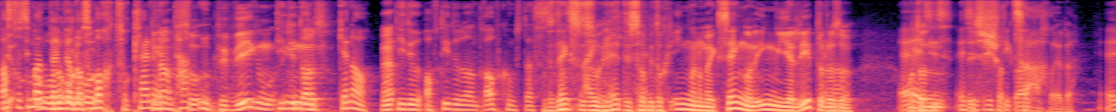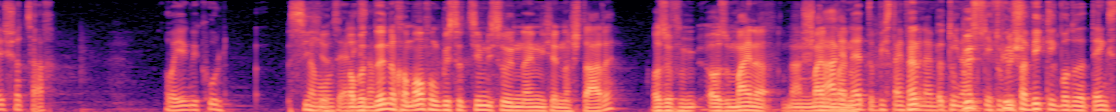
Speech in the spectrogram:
Weißt du, was ich meine? oder- Wenn wer oder- was oder- macht, so kleine genau, so Taten, Bewegung, die du dann, irgendwas. genau, Ja. die du, auf die du dann drauf kommst, dass Und du denkst du so, hä, das habe ich doch irgendwann mal gesehen oder irgendwie erlebt oder so. Ja, es ist, es ist, schon richtig arg. zart, Alter. Ja, ist schon zach. Aber irgendwie cool. Sicher. Aber dennoch am Anfang bist du ziemlich so in eigentlich einer Starre. Also, für, also meiner, Na, meiner starre Meinung. nicht, du bist einfach Nein, in einem, du in bist- einem du Gefühl bist- verwickelt, wo du da denkst,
